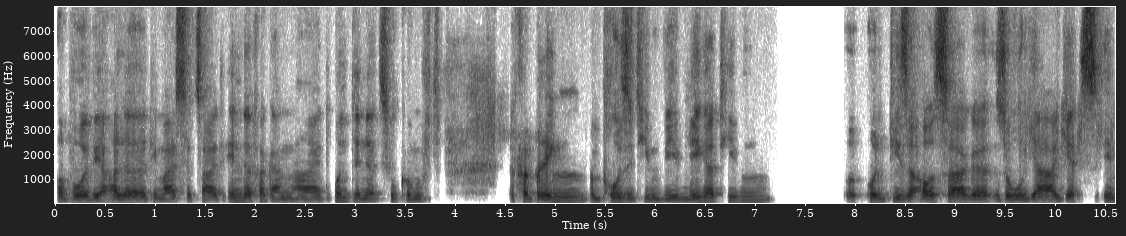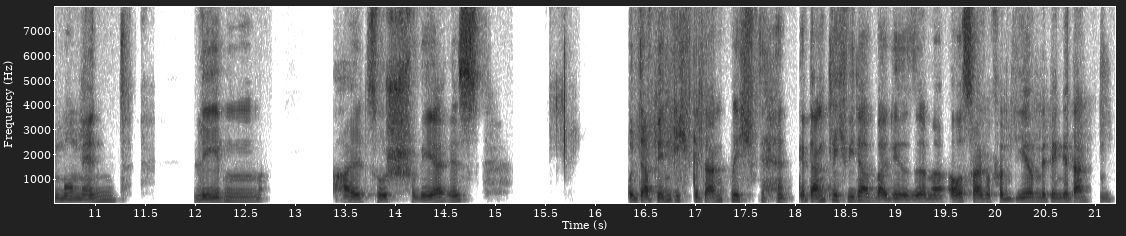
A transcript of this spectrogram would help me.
obwohl wir alle die meiste Zeit in der Vergangenheit und in der Zukunft verbringen, im positiven wie im negativen. Und diese Aussage, so ja, jetzt im Moment leben, halt so schwer ist. Und da bin ich gedanklich, gedanklich wieder bei dieser Aussage von dir mit den Gedanken.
